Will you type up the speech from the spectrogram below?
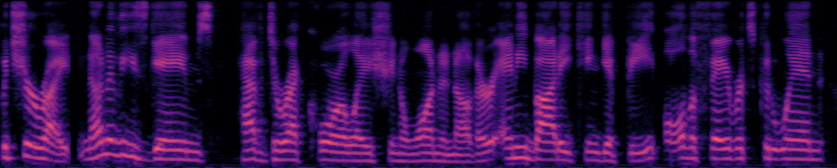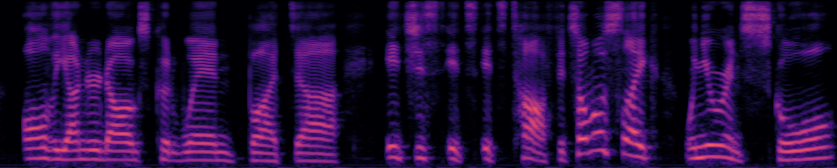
But you're right. None of these games have direct correlation to one another. Anybody can get beat. All the favorites could win. All the underdogs could win. But uh, it just it's it's tough. It's almost like when you were in school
